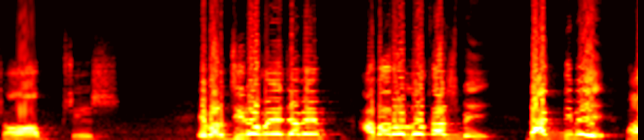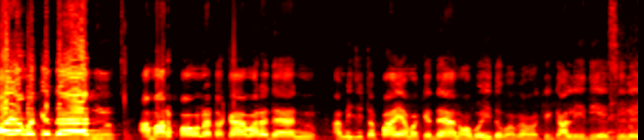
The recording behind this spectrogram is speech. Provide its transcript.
সব শেষ। এবার জিরো হয়ে যাবে। আবারও লোক আসবে। ডাক দিবে, ভাই, আমাকে দেন। আমার পাওনা টাকা আমারে দেন। আমি যেটা পাই আমাকে দেন। অবৈধভাবে আমাকে গালি দিয়েছিলে,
